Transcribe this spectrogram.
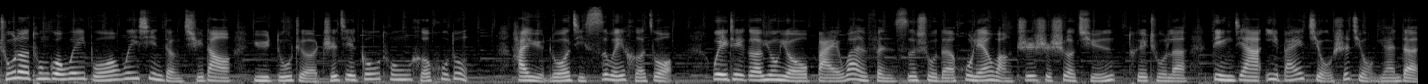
除了通过微博、微信等渠道与读者直接沟通和互动，还与逻辑思维合作，为这个拥有百万粉丝数的互联网知识社群推出了定价一百九十九元的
